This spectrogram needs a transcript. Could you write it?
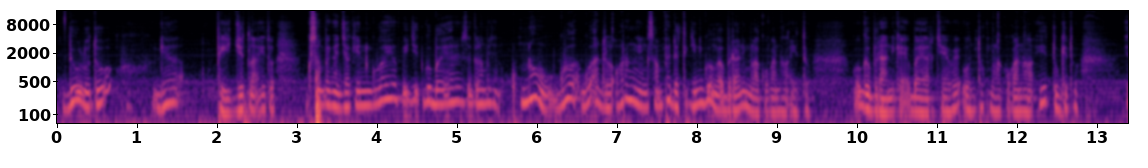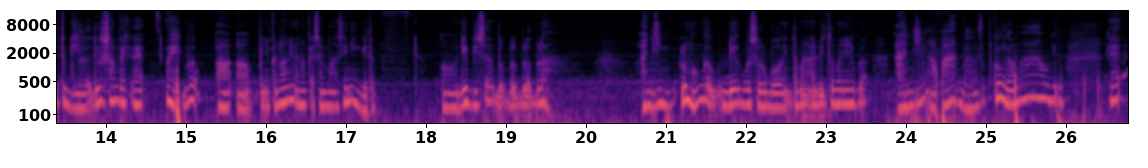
dulu tuh dia pijit lah itu sampai ngajakin gue ya pijit gue bayarin segala macam. No gue gue adalah orang yang sampai detik ini gue nggak berani melakukan hal itu. Gue gak berani kayak bayar cewek untuk melakukan hal itu gitu. Itu gila dia sampai kayak weh gue uh, uh, punya kenal nih anak SMA sini gitu. Oh dia bisa bla bla bla bla. Anjing lu mau nggak dia gue suruh bawain teman ada temannya juga anjing apaan banget gue nggak mau gitu. Kayak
